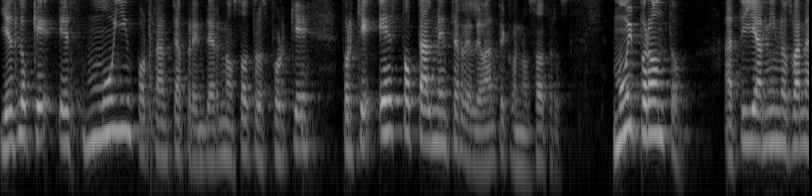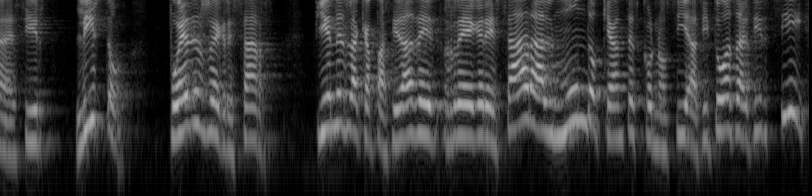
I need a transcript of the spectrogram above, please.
Y es lo que es muy importante aprender nosotros. ¿Por qué? Porque es totalmente relevante con nosotros. Muy pronto, a ti y a mí nos van a decir, listo, puedes regresar tienes la capacidad de regresar al mundo que antes conocías. Y tú vas a decir, sí,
